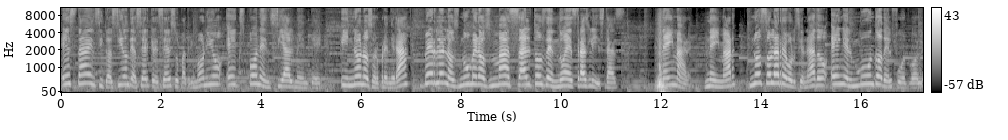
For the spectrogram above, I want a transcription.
está en situación de hacer crecer su patrimonio exponencialmente. Y no nos sorprenderá verlo en los números más altos de nuestras listas. Neymar. Neymar no solo ha revolucionado en el mundo del fútbol,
